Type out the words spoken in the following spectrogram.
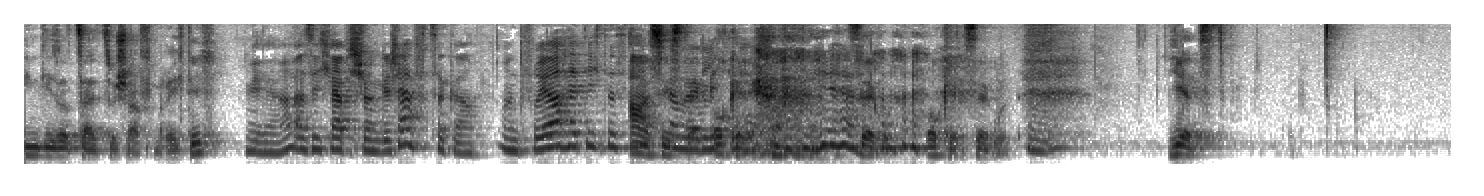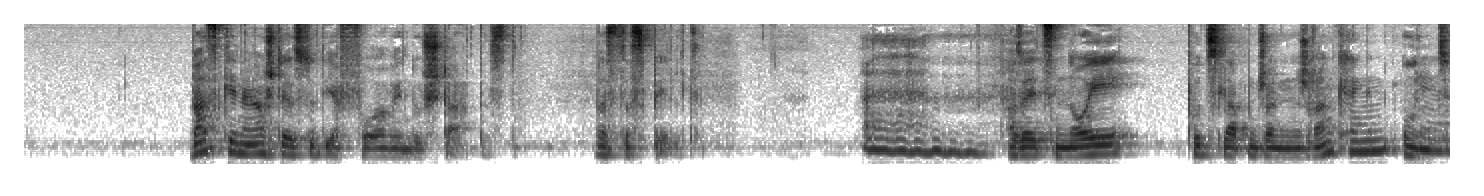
in dieser Zeit zu schaffen, richtig? Ja, also ich habe es schon geschafft sogar. Und früher hätte ich das nicht Ah, für siehst du, möglich okay. gehalten. sehr gut, okay, sehr gut. Jetzt, was genau stellst du dir vor, wenn du startest? Was ist das Bild? Ähm. Also jetzt neu Putzlappen schon in den Schrank hängen und Ja.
